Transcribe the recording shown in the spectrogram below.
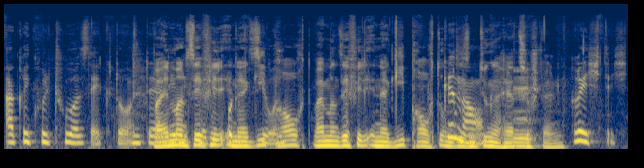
Agrikultursektor und der weil man sehr viel Energie braucht, weil man sehr viel Energie braucht, um genau. diesen Dünger herzustellen. Mhm. Richtig,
